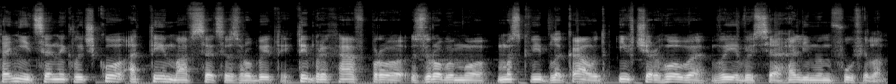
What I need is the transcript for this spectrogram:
Та ні, це не кличко, а ти мав все це зробити. Ти брехав про зробимо в Москві блекаут і вчергове виявився галімим фуфілом.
